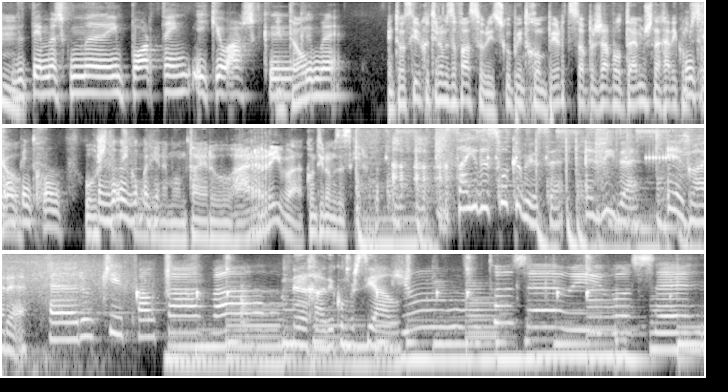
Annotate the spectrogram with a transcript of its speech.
hum. de temas que me importem e que eu acho que, então... que me então a seguir continuamos a falar sobre isso. Desculpa interromper-te, só para já voltamos na Rádio Comercial. Interrompe, interrompe. Hoje estamos com Mariana Monteiro. Arriba! Continuamos a seguir. Saia da sua cabeça. A vida é agora. Era o que faltava. Na Rádio Comercial. Juntos eu e você.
